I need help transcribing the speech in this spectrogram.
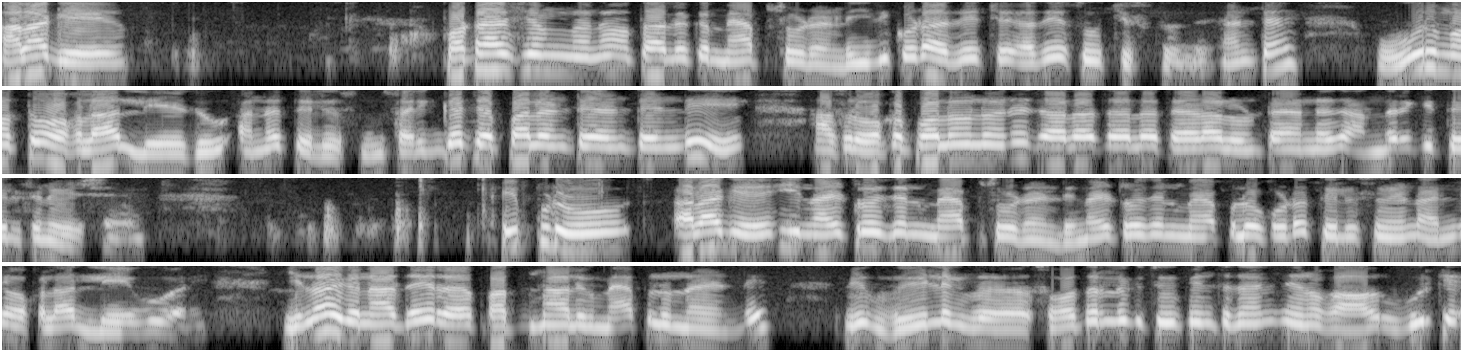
అలాగే పొటాషియం తాలూకా మ్యాప్ చూడండి ఇది కూడా అదే అదే సూచిస్తుంది. అంటే ఊరు మొత్తం ఒకలా లేదు అన్నది తెలుస్తుంది. సరిగ్గా చెప్పాలంటే అంటే అండి అసలు ఒక పొలంలోనే చాలా చాలా తేడాలు ఉంటాయన్నది అందరికీ తెలిసిన విషయం. ఇప్పుడు అలాగే ఈ నైట్రోజన్ మ్యాప్ చూడండి. నైట్రోజన్ మ్యాప్లో కూడా తెలుస్తుందండి అన్ని ఒకలా లేవు అని. ఇలాగ నా దగ్గర పద్నాలుగు మ్యాప్లు ఉన్నాయండి. మీకు వీళ్ళకి సోదరులకి చూపించడానికి నేను ఒక ఆరు ఊరికే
